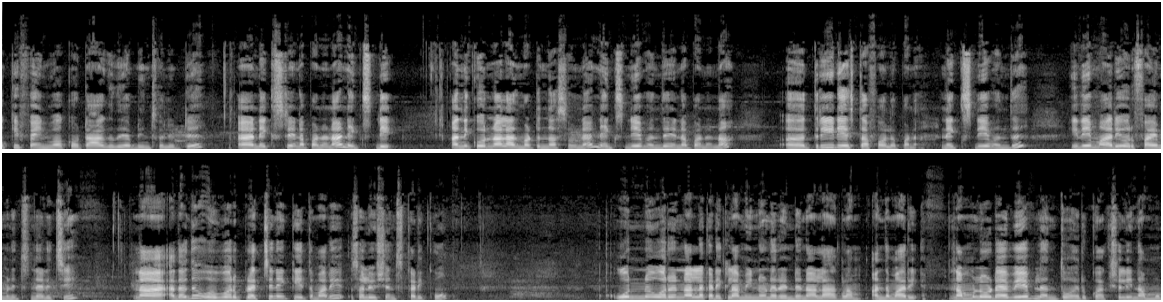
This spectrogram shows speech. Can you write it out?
ஓகே ஃபைன் ஒர்க் அவுட் ஆகுது அப்படின்னு சொல்லிட்டு நெக்ஸ்ட் என்ன பண்ணேன்னா நெக்ஸ்ட் டே அன்றைக்கி ஒரு நாள் அது மட்டும்தான் சொன்னேன். நெக்ஸ்ட் டே வந்து என்ன பண்ணேன்னா த்ரீ டேஸ் தான் ஃபாலோ பண்ணேன். நெக்ஸ்ட் டே வந்து இதே மாதிரி ஒரு ஃபைவ் மினிட்ஸ் நினச்சி நான் அதாவது ஒவ்வொரு பிரச்சனைக்கு ஏற்ற மாதிரி சொல்யூஷன்ஸ் கிடைக்கும். ஒன்று ஒரு நாளில் கிடைக்கலாம் இன்னொன்று ரெண்டு நாள் ஆகலாம். அந்த மாதிரி நம்மளோட வேவ் லென்த்தும் இருக்கும். ஆக்சுவலி நம்ம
